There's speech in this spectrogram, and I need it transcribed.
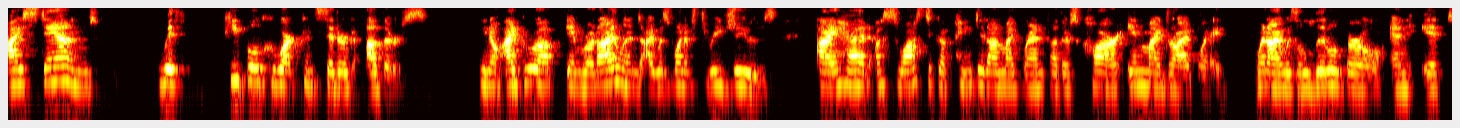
I stand with people who are considered others. You know, I grew up in Rhode Island. I was one of three Jews. I had a swastika painted on my grandfather's car in my driveway when I was a little girl, and it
